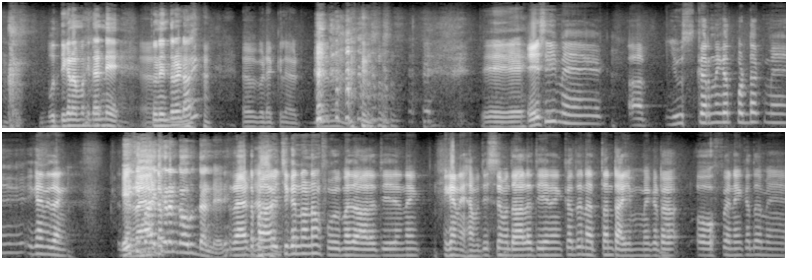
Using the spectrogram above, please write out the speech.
බුද්ධික නම් මම හිතන්නේ තුනෙන් තුනට වගේ. ගොඩක් කලාට ඒ ඒසි මේ යස් කරන එකත් පොඩ්ඩක් මේ ඉගැනි දැන් පාවිච්චි කරන්න කවුරුත් දන්නේ නැහැ නේ. රෑට පාවිච්චි කරන නම් ෆුල්ම දාලා තියෙන ඉගැන හැමතිස්සම දාලා තියෙන එකද නැත්තන් ටයිම් එකට ඕෆ්න එකද මේ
